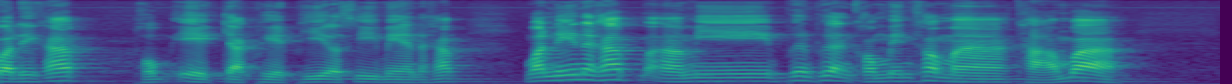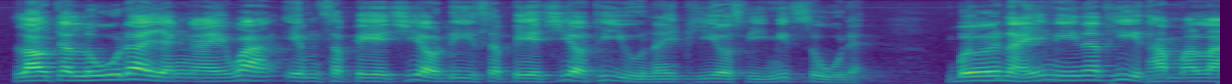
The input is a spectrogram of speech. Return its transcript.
วัสดีครับ ผมเอกจากเพจ PLC Man นะครับ วันนี้นะครับอ่ามีเพื่อนๆ คอมเมนต์เข้ามาถามว่า เราจะรู้ได้ยังไงว่า M Special D Special ที่อยู่ใน PLC Mitsu เนี่ย เบอร์ไหนมีหน้าที่ทำอะไร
